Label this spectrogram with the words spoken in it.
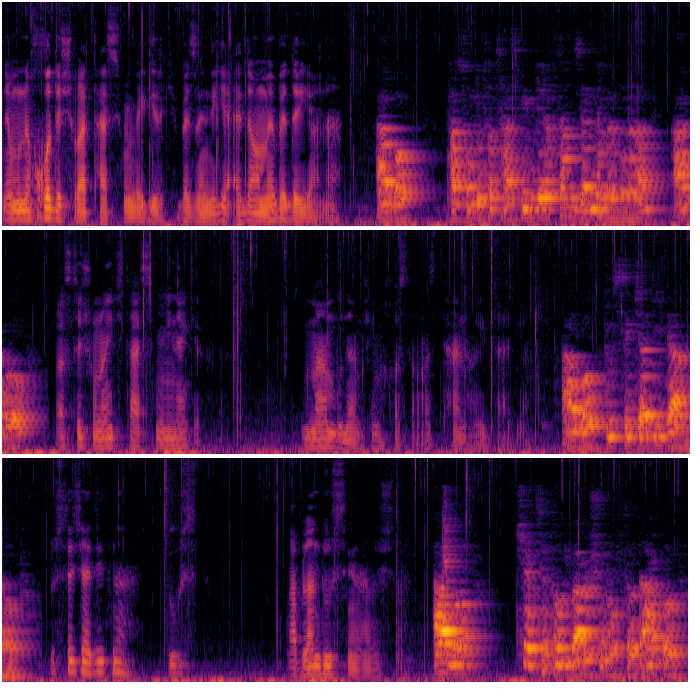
نمونه خودش باید تصمیم بگیره که به زندگی ادامه بده یا نه. ارباب پس اون دوتا تصمیم گرفتن زنده بمونن ارباب راستش اونا هیچ تصمیمی نگرفتن. من بودم که می‌خواستم از تنهایی در بیام. ارباب دوست جدید ارباب دوست جدید نه دوست قبلا دوستی نداشتم ارباب چه اتفاقی براشون افتاد ارباب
